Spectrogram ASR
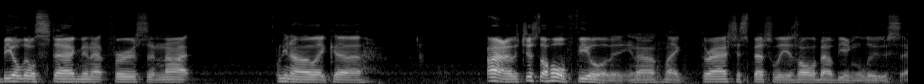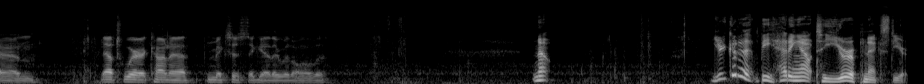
be a little stagnant at first and not you know like uh I don't know. It's just the whole feel of it, you know. Like thrash, especially, is all about being loose, and that's where it kind of mixes together with all of it. Now, you're going to be heading out to Europe next year.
